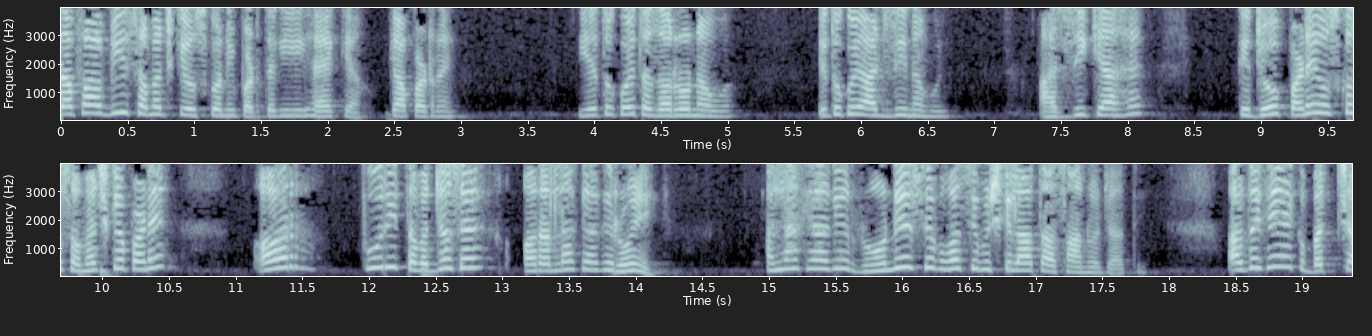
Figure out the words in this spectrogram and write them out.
دفعہ بھی سمجھ کے اس کو نہیں پڑھتے کہ یہ ہے کیا؟ کیا پڑھ رہے ہیں؟ یہ تو کوئی تجربہ نہ ہوا، یہ تو کوئی آجزی نہ ہوئی۔ آجزی کیا ہے؟ کہ جو پڑھے اس کو سمجھ کے پڑھے اور پوری توجہ سے اور اللہ کے آگے روئیں۔ اللہ کے آگے رونے سے بہت سی مشکلات آسان ہو جاتی۔ اب دیکھیں ایک بچہ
